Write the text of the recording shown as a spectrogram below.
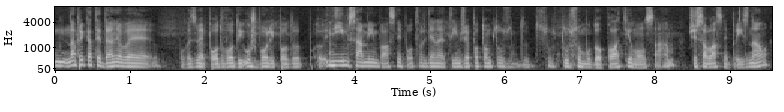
napríklad tie daňové povedzme podvody už boli pod, ním samým vlastne potvrdené tým, že potom tú, tú, tú sumu doplatil on sám, či sa vlastne priznal.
